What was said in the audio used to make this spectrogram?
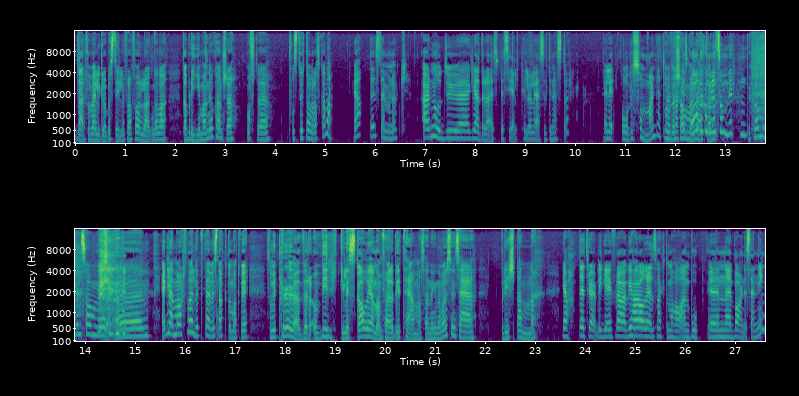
derfor velger å bestille fra forlagene. Og da, da blir man jo kanskje ofte positivt overraska, da. Ja, det stemmer nok. Er det noe du eh, gleder deg spesielt til å lese til neste år? Eller over sommeren, heter det Over faktisk. sommeren Å, det kommer en sommer! Det kommer en sommer. Uh, jeg gleder meg i hvert fall veldig til det vi snakket om, at vi, som vi prøver og virkelig skal gjennomføre de temasendingene våre, syns jeg blir spennende. Ja, det tror jeg blir gøy. For da, vi har allerede snakket om å ha en, bok, en eh, barnesending,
